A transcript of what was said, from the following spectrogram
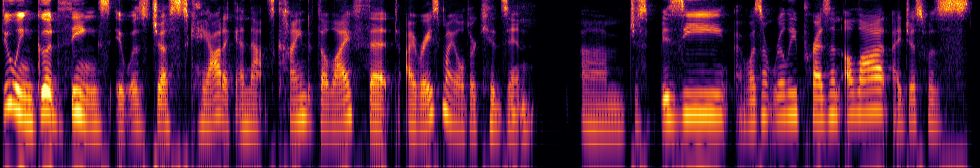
doing good things. It was just chaotic. And that's kind of the life that I raised my older kids in. Um, just busy. I wasn't really present a lot. I just was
